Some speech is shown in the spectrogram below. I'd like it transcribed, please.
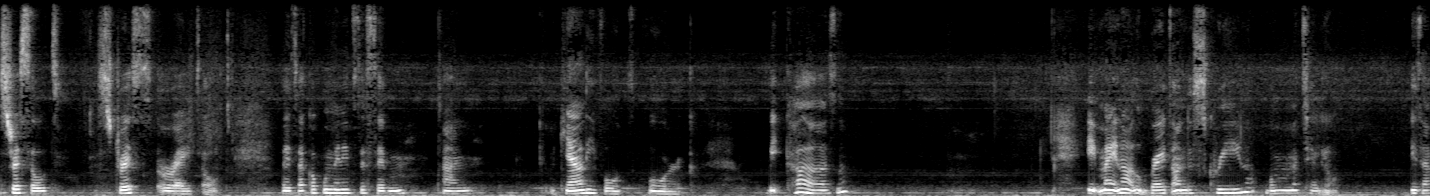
stress out. Stress right out. It's a couple minutes to seven and we can't leave out for work. Because it might not look bright on the screen but i'm gonna tell you it's a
